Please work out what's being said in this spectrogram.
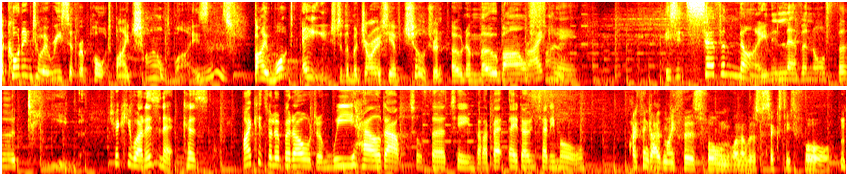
According to a recent report by Childwise, mm. by what age do the majority of children own a mobile Crikey. phone? Is it 7, 9, 11 or 13? Tricky one, isn't it? Because my kids are a little bit older and we held out till 13, but I bet they don't anymore. I think I had my first phone when I was 64. so,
